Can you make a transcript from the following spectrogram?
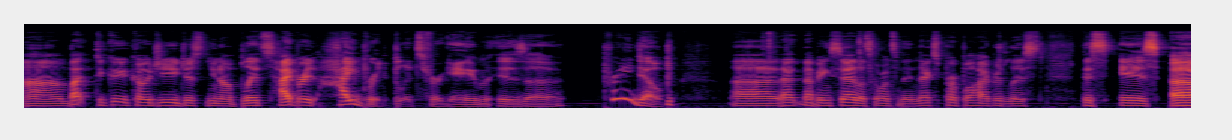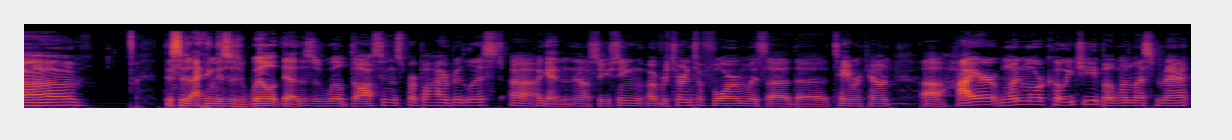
Um, but Takuya Koji, just you know, blitz hybrid hybrid blitz for game is uh pretty dope. Uh, that that being said, let's go on to the next purple hybrid list. This is um. This is I think this is Will yeah this is Will Dawson's purple hybrid list. Uh, again, no, so you're seeing a return to form with uh, the tamer count. Uh, higher one more Koichi, but one less Matt.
